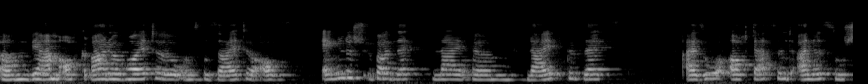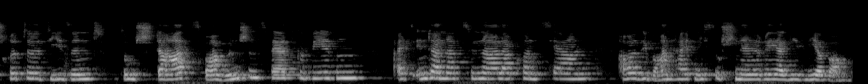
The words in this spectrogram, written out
Ähm, wir haben auch gerade heute unsere Seite auf Englisch übersetzt, ähm, live gesetzt. Also auch das sind alles so Schritte, die sind zum Start zwar wünschenswert gewesen als internationaler Konzern, aber sie waren halt nicht so schnell realisierbar.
